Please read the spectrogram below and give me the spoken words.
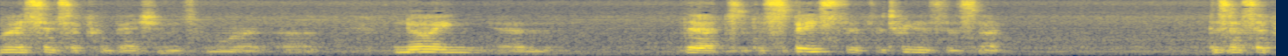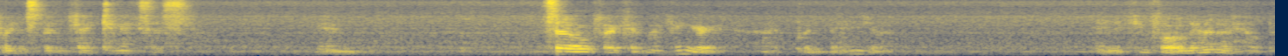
my sense of compassion is more uh, knowing uh, that the space that between us is not does not separate us, but in fact connects us. And so, if I cut my finger, I put a bandage on. And if you fall down, I help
